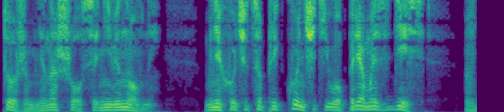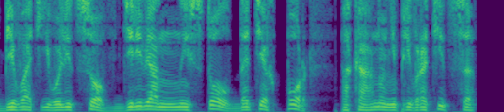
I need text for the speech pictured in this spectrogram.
Тоже мне нашелся невиновный. Мне хочется прикончить его прямо здесь, вбивать его лицо в деревянный стол до тех пор, пока оно не превратится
